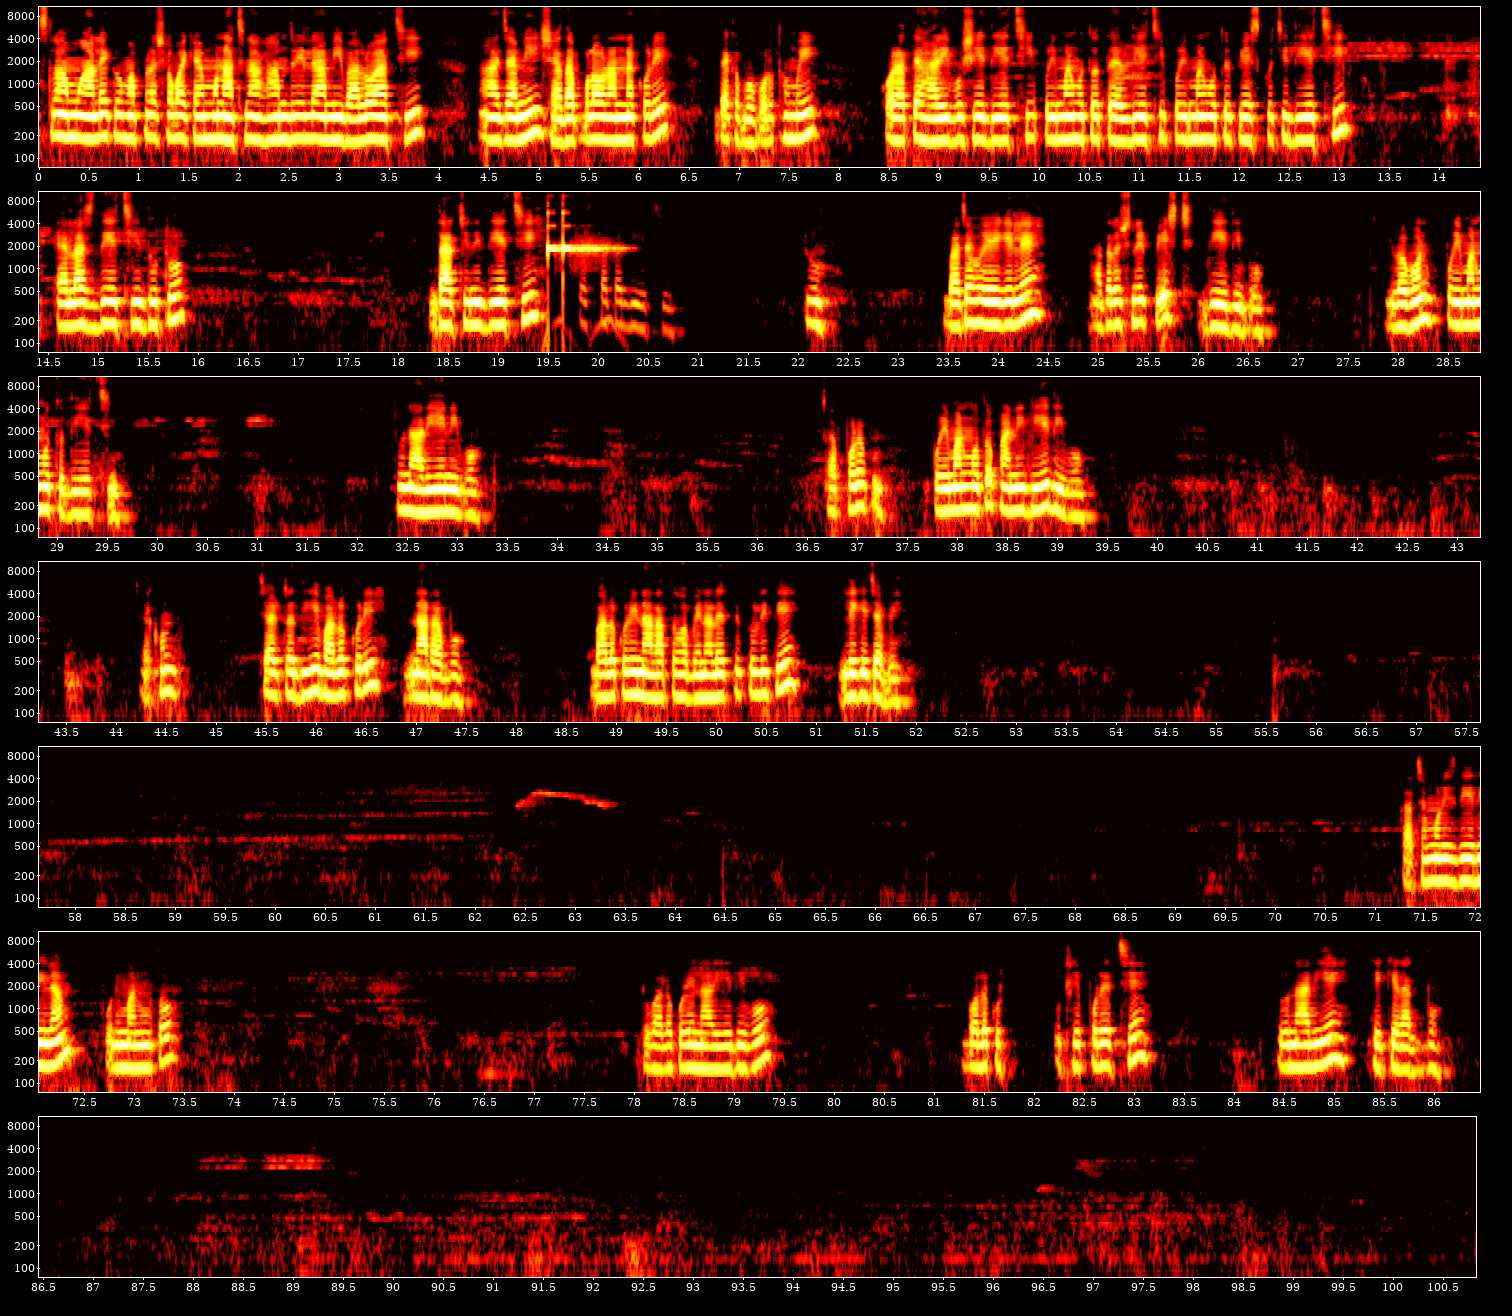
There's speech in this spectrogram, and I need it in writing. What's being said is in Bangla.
আসসালামু আলাইকুম, আপনারা সবাই কেমন আছেন? আলহামদুলিল্লাহ, আমি ভালো আছি। আজ আমি সাদা পোলাও রান্না করে দেখাবো। প্রথমেই কড়াতে হাঁড়ি বসিয়ে দিয়েছি, পরিমাণ মতো তেল দিয়েছি, পরিমাণ মতো পেঁয়াজ কুচি দিয়েছি, এলাচ দিয়েছি দুটো, দারচিনি দিয়েছি, তেজপাতা দিয়েছি। একটু ভাজা হয়ে গেলে আদা রসুনের পেস্ট দিয়ে দিব। লবণ পরিমাণ মতো দিয়েছি। একটু নাড়িয়ে নিব। তারপরে পরিমাণ মতো পানি দিয়ে দিব। এখন চালটা দিয়ে ভালো করে নাড়াবো। ভালো করে নাড়াতে হবে, নাড়াতে তুলিতে লেগে যাবে। কাঁচামরিচ দিয়ে দিলাম, পরিমাণ মতো। একটু ভালো করে নাড়িয়ে দিব। বলে উঠে পড়েছে। একটু নাড়িয়ে ডেকে রাখব।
